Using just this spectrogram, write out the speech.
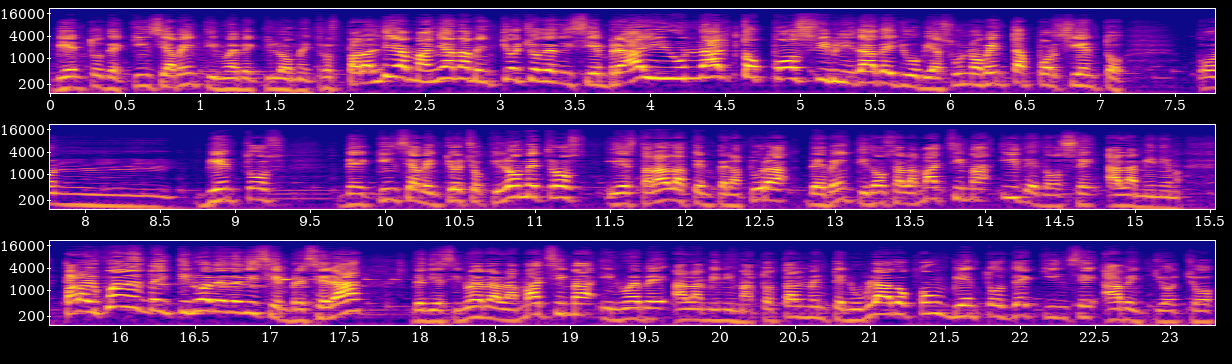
Vientos de 15 a 29 kilómetros. Para el día mañana 28 de diciembre hay una alta posibilidad de lluvias, un 90%, con vientos de 15 a 28 kilómetros y estará la temperatura de 22 a la máxima y de 12 a la mínima. Para el jueves 29 de diciembre será de 19 a la máxima y 9 a la mínima, totalmente nublado con vientos de 15 a 28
